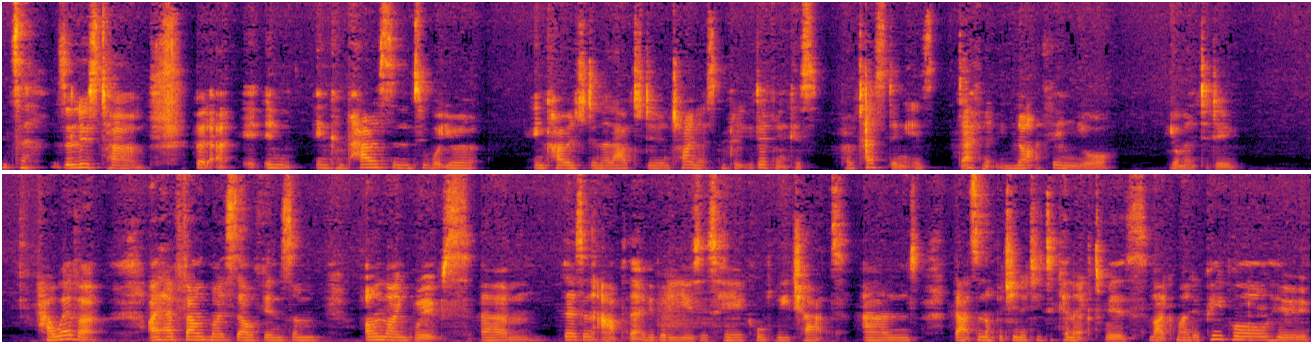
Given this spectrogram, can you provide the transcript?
it's a it's a loose term, but uh, in in comparison to what you're encouraged and allowed to do in China, it's completely different because protesting is definitely not a thing you're you're meant to do. However, I have found myself in some online groups. Um, there's an app that everybody uses here called WeChat, and that's an opportunity to connect with like minded people who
